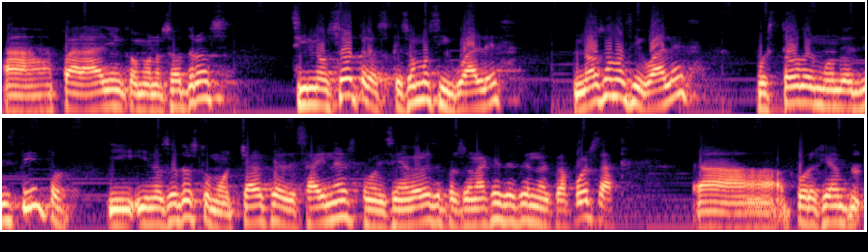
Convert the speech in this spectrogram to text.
ah, para alguien como nosotros. Si nosotros, que somos iguales, no somos iguales, pues todo el mundo es distinto. Y, y nosotros como character designers, como diseñadores de personajes, esa es nuestra fuerza. Ah, por ejemplo,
